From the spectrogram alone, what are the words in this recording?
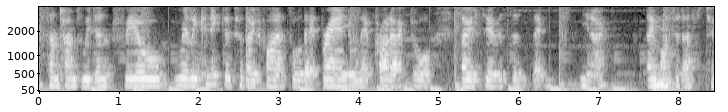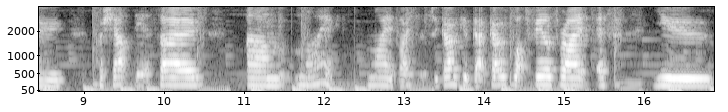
sometimes we didn't feel really connected to those clients or that brand or that product or those services that, you know, they Mm. wanted us to push out there. So, um, my my advice is to go with your gut, go with what feels right. If you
